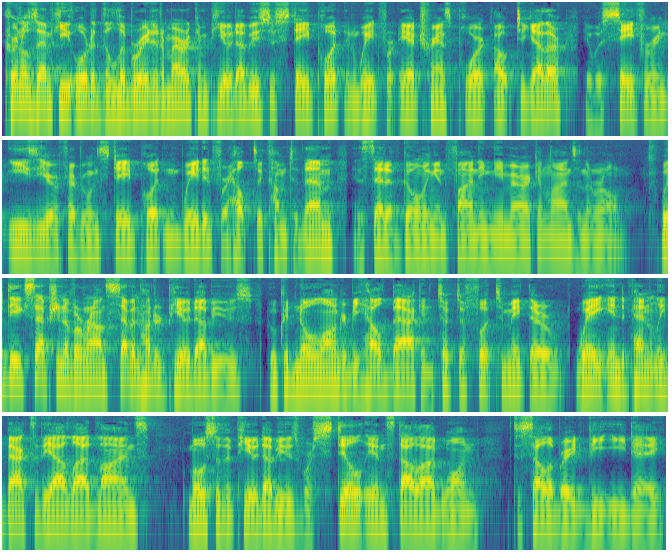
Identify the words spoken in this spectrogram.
Colonel Zemke ordered the liberated American POWs to stay put and wait for air transport out together. It was safer and easier if everyone stayed put and waited for help to come to them instead of going and finding the American lines on their own. With the exception of around 700 POWs who could no longer be held back and took to foot to make their way independently back to the Allied lines, most of the POWs were still in Stalag 1 to celebrate VE Day,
